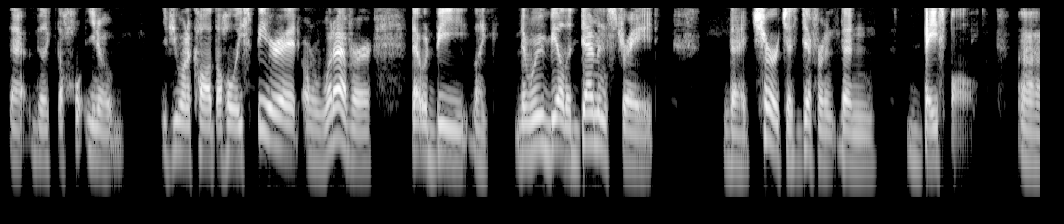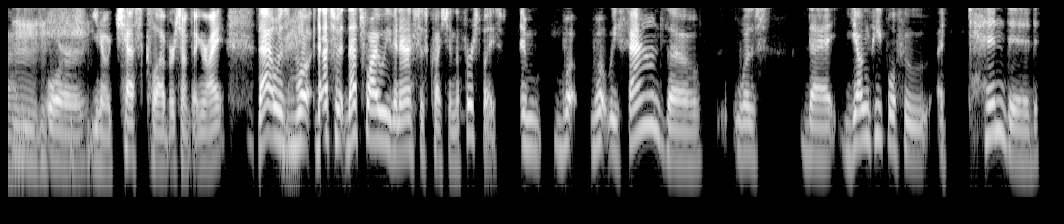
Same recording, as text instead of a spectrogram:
that like the whole you know if you want to call it the holy spirit or whatever that would be like that we would be able to demonstrate the church is different than baseball um, mm. or you know chess club or something right that was what that's what that's why we even asked this question in the first place and what what we found though was that young people who attended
